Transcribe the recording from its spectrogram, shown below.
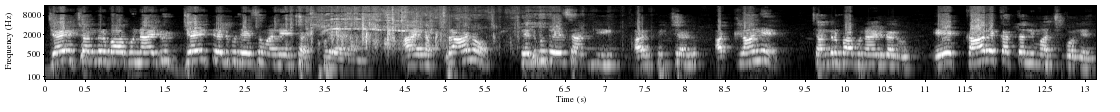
జై చంద్రబాబు నాయుడు జై తెలుగుదేశం అనే చచ్చిపోయారు ఆయన ప్రాణం తెలుగుదేశానికి అర్పించారు అట్లానే చంద్రబాబు నాయుడు గారు ఏ కార్యకర్తని మర్చిపోలేదు.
